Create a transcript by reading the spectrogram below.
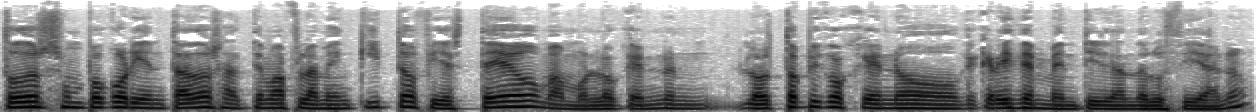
todos un poco orientados al tema flamenquito, fiesteo, vamos, lo que no- los tópicos que no que queréis desmentir de Andalucía, ¿no?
